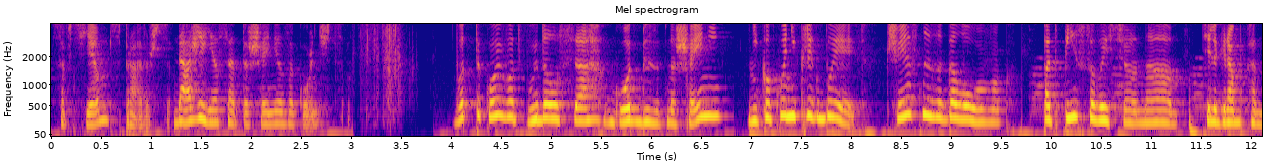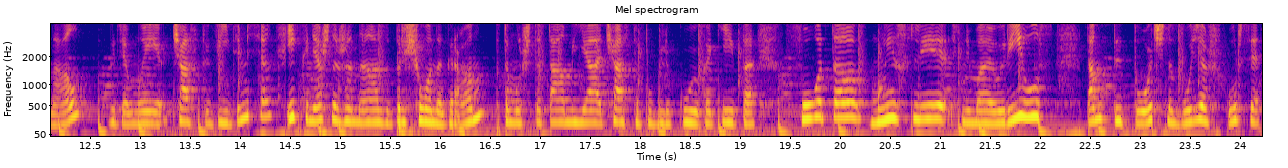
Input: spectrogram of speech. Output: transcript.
совсем справишься, даже если отношения закончатся. Вот такой вот выдался год без отношений. Никакой не кликбейт, честный заголовок, Подписывайся на телеграм-канал, где мы часто видимся, и, конечно же, на запрещенный грамм, потому что там я часто публикую какие-то фото, мысли, снимаю рилс, там ты точно будешь в курсе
